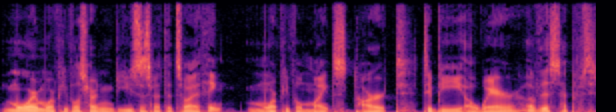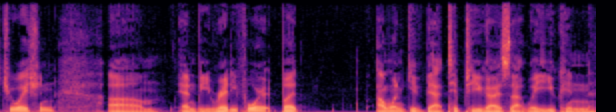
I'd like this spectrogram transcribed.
More and more people are starting to use this method, so I think more people might start to be aware of this type of situation um, and be ready for it. But I want to give that tip to you guys. That way, you can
